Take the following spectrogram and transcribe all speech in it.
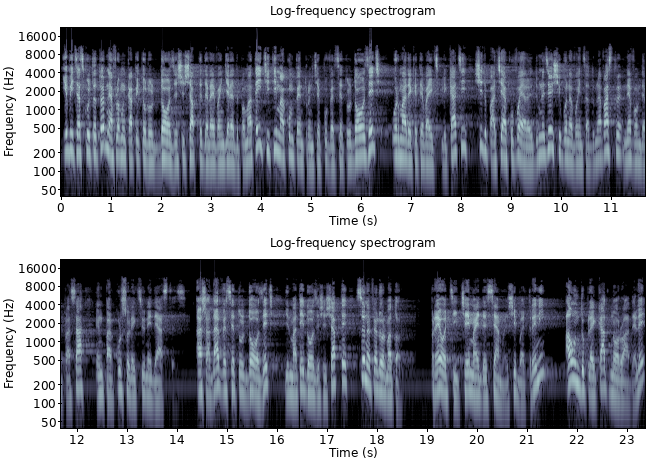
Iubiți ascultători, ne aflăm în capitolul 27 de la Evanghelia după Matei, citim acum pentru început versetul 20, urmat de câteva explicații și după aceea cu voia lui Dumnezeu și bunăvoința dumneavoastră ne vom deplasa în parcursul lecțiunii de astăzi. Așadar, versetul 20 din Matei 27 sună în felul următor. Preoții cei mai de seamă și bătrânii au înduplecat noroadele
